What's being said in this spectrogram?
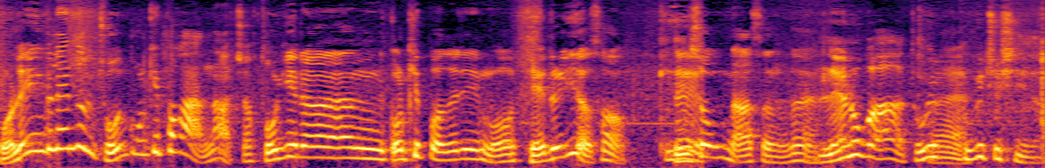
원래 잉글랜드는 좋은 골키퍼가 안 나왔죠. 독일은 골키퍼들이 뭐 대를 이어서 계속 나왔었는데. 레노가 독일, 네. 독일 출신이잖아.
